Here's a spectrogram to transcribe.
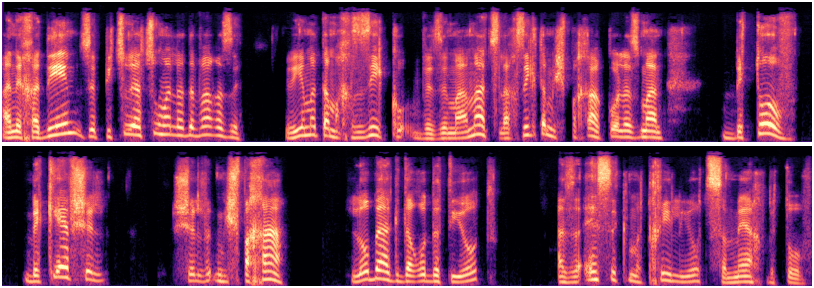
הנכדים זה פיצוי עצום על הדבר הזה. ואם אתה מחזיק, וזה מאמץ, להחזיק את המשפחה כל הזמן בטוב, בכיף של, של משפחה, לא בהגדרות דתיות, אז העסק מתחיל להיות שמח וטוב.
